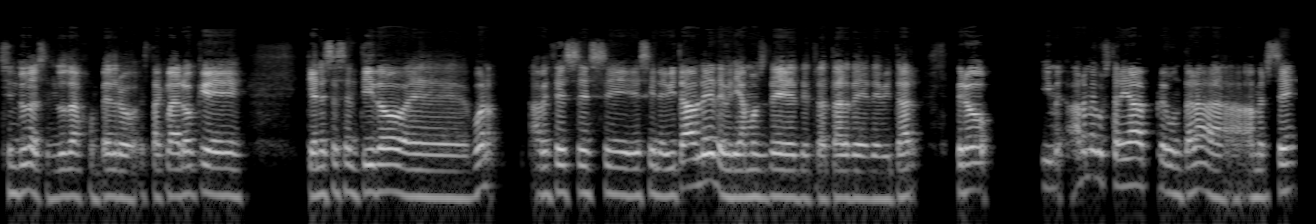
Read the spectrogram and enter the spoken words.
Sin duda, sin duda, Juan Pedro. Está claro que, que en ese sentido, eh, bueno, a veces es, es inevitable, deberíamos de, de tratar de, evitar, pero y me, ahora me gustaría preguntar a, a Merced,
